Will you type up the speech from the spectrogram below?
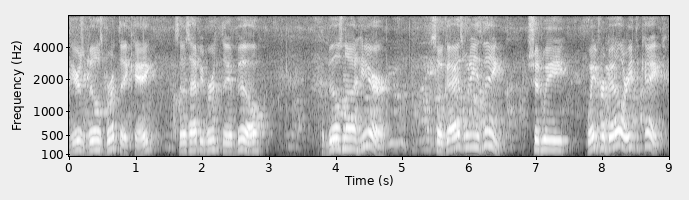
here's Bill's birthday cake. It says happy birthday, Bill. But Bill's not here. So guys, what do you think? Should we wait for Bill or eat the cake?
